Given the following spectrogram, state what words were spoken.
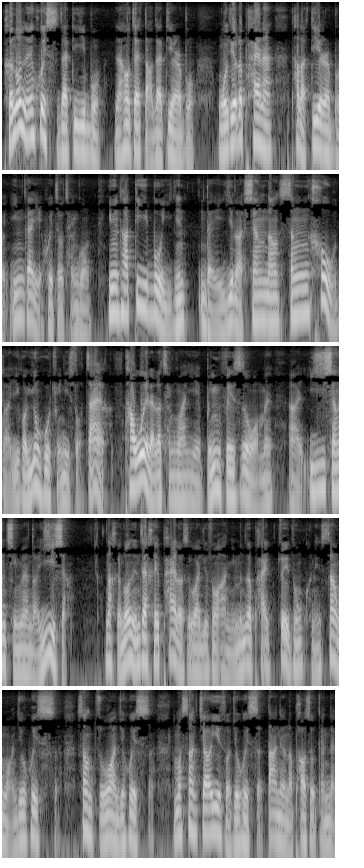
很多人会死在第一步，然后再倒在第二步。我觉得拍呢，它的第二步应该也会走成功，因为它第一步已经累积了相当深厚的一个用户群体所在了。它未来的成功也并非是我们啊一厢情愿的臆想。那很多人在黑派的时候啊就说啊，你们这派最终肯定上网就会死，上主网就会死，那么上交易所就会死，大量的抛售等等，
